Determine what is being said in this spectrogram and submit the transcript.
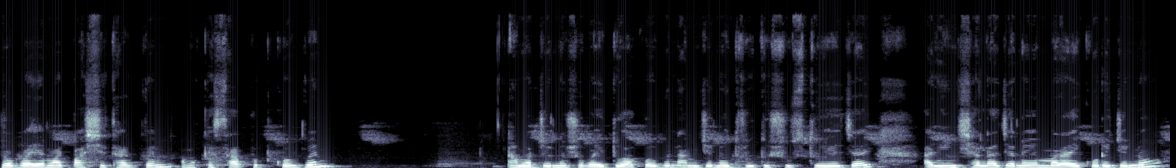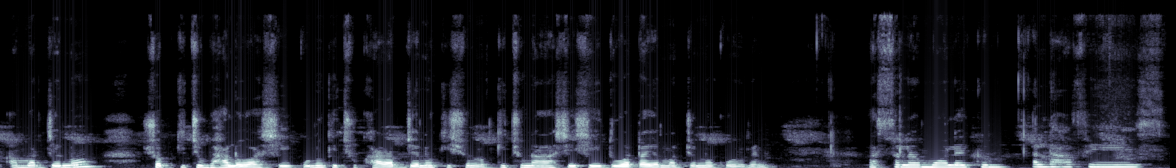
সবাই আমার পাশে থাকবেন, আমাকে সাপোর্ট করবেন। আমার জন্য সবাই দোয়া করবেন, আমি যেন দ্রুত সুস্থ হয়ে যাই। আর ইনশাল্লাহ যেন এমআরআই করে যেন আমার যেন সব কিছু ভালো আসে, কোনো কিছু খারাপ যেন কিছু কিছু না আসে, সেই দোয়াটাই আমার জন্য করবেন। আসসালামু আলাইকুম, আল্লাহ হাফিজ।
